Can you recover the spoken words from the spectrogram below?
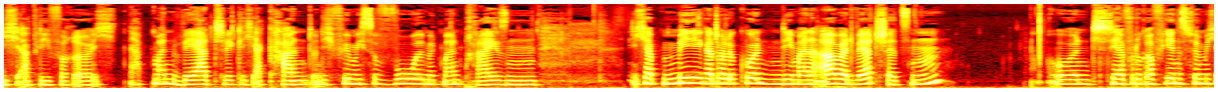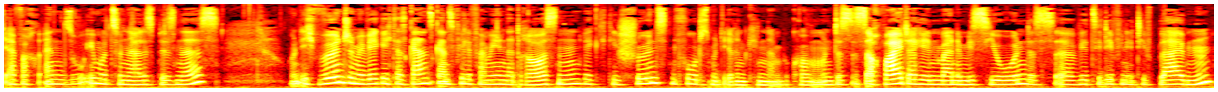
ich abliefere. Ich habe meinen Wert wirklich erkannt und ich fühle mich so wohl mit meinen Preisen. Ich habe mega tolle Kunden, die meine Arbeit wertschätzen und ja, fotografieren ist für mich einfach ein so emotionales Business. Und ich wünsche mir wirklich, dass ganz, ganz viele Familien da draußen wirklich die schönsten Fotos mit ihren Kindern bekommen. Und das ist auch weiterhin meine Mission. Das äh, wird sie definitiv bleiben.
